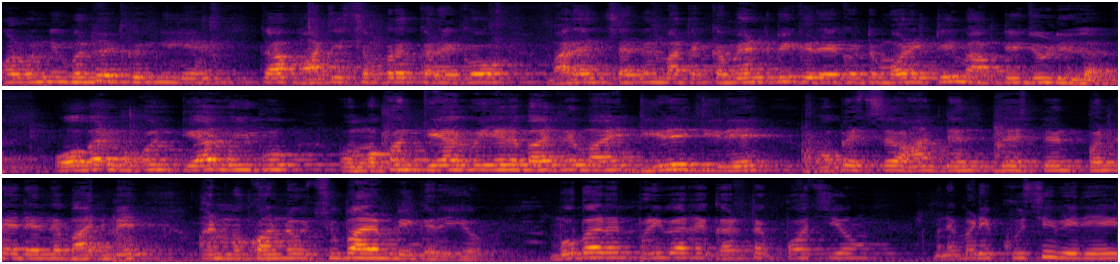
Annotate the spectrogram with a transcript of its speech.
और उन्हें मदद करनी है तो आप माथी संपर्क करे को मारे चैनल माथे कमेंट भी करे को तो मारी टीम आपकी जुड़ी ला वो बार मकान तैयार हुई वो और मकान तैयार हुई है बाद में माए धीरे धीरे ऑफ़िस से हाँ दिन, दस दिन, पंद्रह दिन बाद में और मकान शुभारंभ भी करियो। मोबाइल परिवार घर तक पहुंचियो। मैंने बड़ी खुशी हुई रही है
